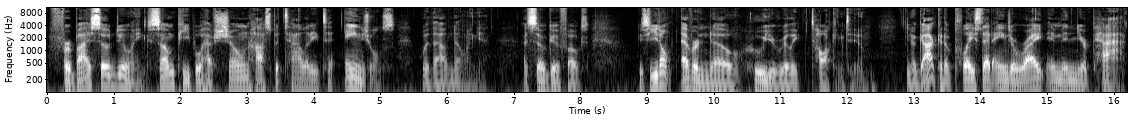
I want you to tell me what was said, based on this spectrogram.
for by so doing, some people have shown hospitality to angels without knowing it. That's so good, folks. You see, you don't ever know who you're really talking to. You know, God could have placed that angel right in, in your path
